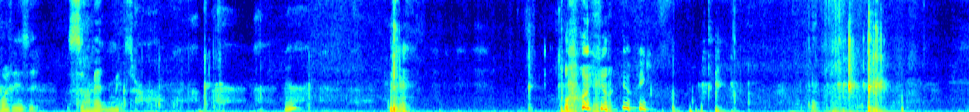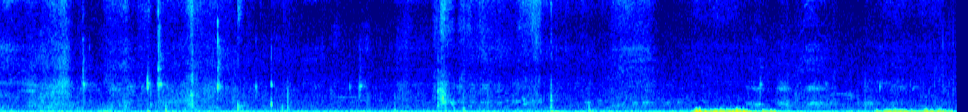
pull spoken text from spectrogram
What is it? Cement mixer? Hmm?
